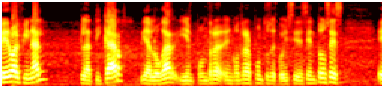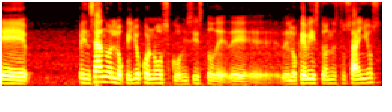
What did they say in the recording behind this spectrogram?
pero al final platicar, dialogar y encontrar, encontrar puntos de coincidencia. Entonces, pensando en lo que yo conozco, insisto, de, lo que he visto en estos años,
